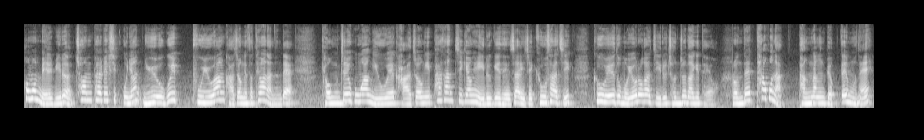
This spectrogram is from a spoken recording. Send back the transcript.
허먼 멜빌은 1819년 뉴욕의 부유한 가정에서 태어났는데 경제공황 이후에 가정이 파산 지경에 이르게 되자 이제 교사직 그 외에도 뭐 여러 가지 일을 전전하게 돼요. 그런데 타고난 방랑벽 때문에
